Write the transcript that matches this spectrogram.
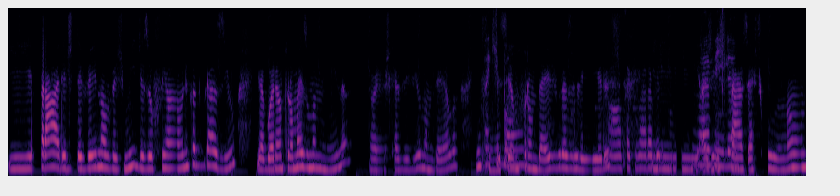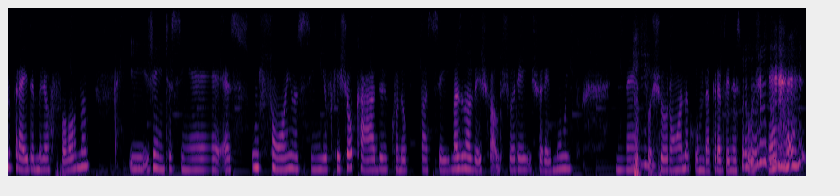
E para a área de TV e novas mídias, eu fui a única do Brasil, e agora entrou mais uma menina, eu acho que é a Vivi o nome dela. Enfim, Ai, esse bom. ano foram 10 brasileiros. Nossa, que maravilha. E maravilha. a gente está se articulando para ir da melhor forma. E, gente, assim, é, é, um sonho, assim. Eu fiquei chocada quando eu passei. Mais uma vez falo, chorei, chorei muito. Né? Sou chorona, como dá pra ver nesse podcast.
